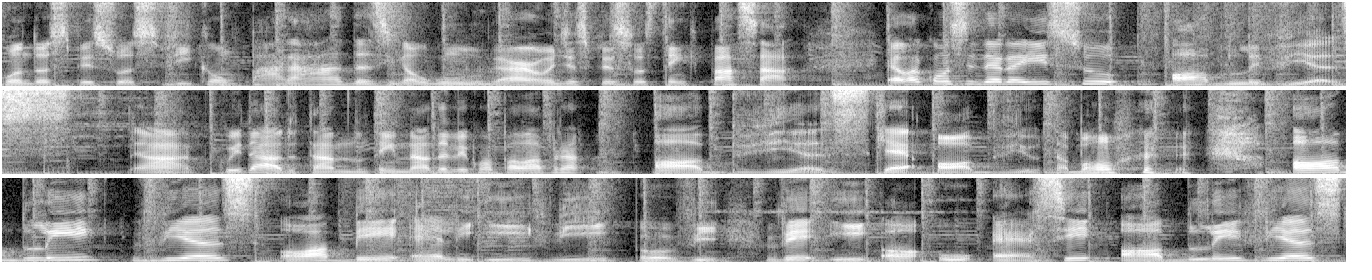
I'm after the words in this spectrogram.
quando as pessoas ficam paradas em algum lugar onde as pessoas têm que passar. Ela considera isso oblivious. Ah, cuidado, tá? Não tem nada a ver com a palavra obvious, que é óbvio, tá bom? Oblivious, O-B-L-I-V-V-I-O-U-S, oblivious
